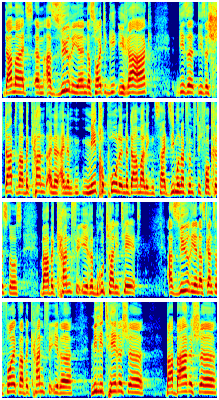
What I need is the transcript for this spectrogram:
damals ähm, Assyrien, das heutige Irak, diese, diese Stadt war bekannt, eine, eine Metropole in der damaligen Zeit, 750 vor Christus, war bekannt für ihre Brutalität. Assyrien, das ganze Volk, war bekannt für ihre militärische, barbarische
